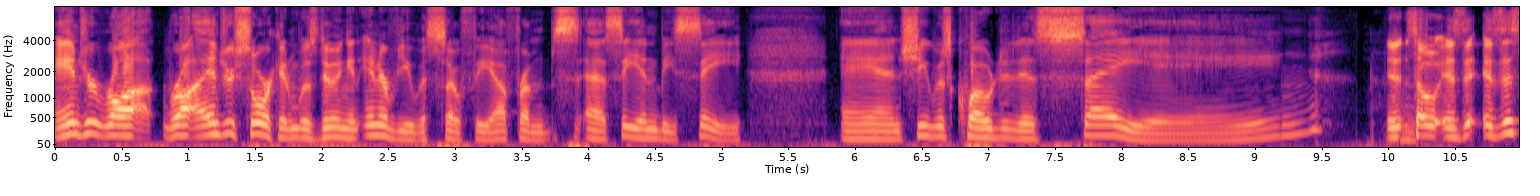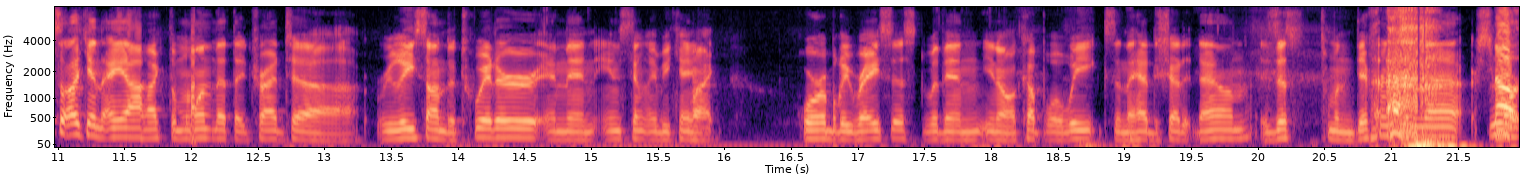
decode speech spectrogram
Andrew Ra- Ra- Andrew Sorkin was doing an interview with Sophia from uh, CNBC, and she was quoted as saying. So is it is this like an AI like the one that they tried to uh, release onto Twitter and then instantly became like horribly racist within you know a couple of weeks and they had to shut it down? Is this one different than that? Or No.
